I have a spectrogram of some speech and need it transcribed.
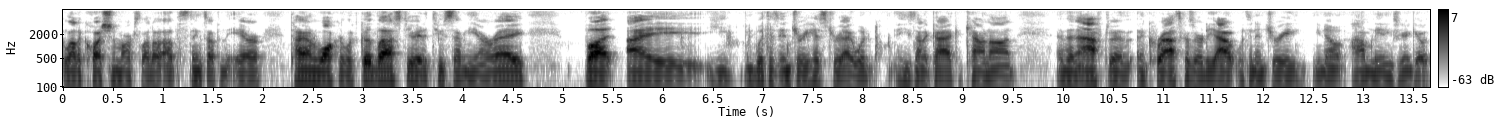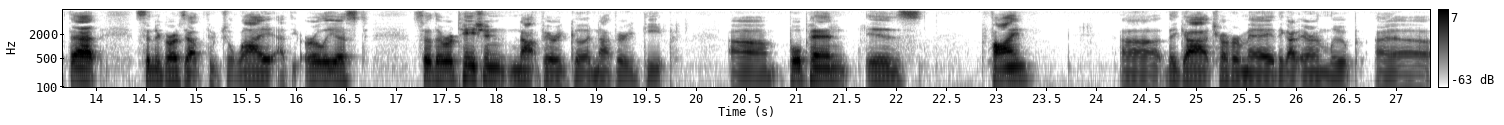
a lot of question marks, a lot of ups, things up in the air. Taijuan Walker looked good last year. He had a 2.70 ERA, but I he with his injury history, I wouldn't. He's not a guy I could count on. And then after and Carrasco's already out with an injury. You know how many innings are gonna get with that? Syndergaard's out through July at the earliest. So the rotation not very good, not very deep. Um, bullpen is fine. Uh, they got Trevor May, they got Aaron Loup. Uh,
